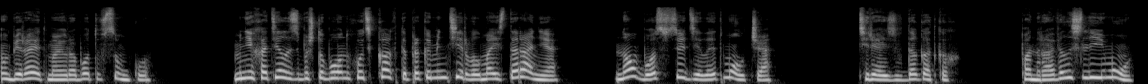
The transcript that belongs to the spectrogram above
Убирает мою работу в сумку. Мне хотелось бы, чтобы он хоть как-то прокомментировал мои старания, но босс все делает молча. Теряюсь в догадках. Понравилось ли ему?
